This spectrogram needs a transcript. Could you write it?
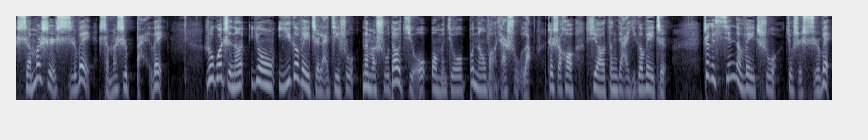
什么是十位，什么是百位。如果只能用一个位置来计数，那么数到九，我们就不能往下数了。这时候需要增加一个位置，这个新的位数就是十位。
